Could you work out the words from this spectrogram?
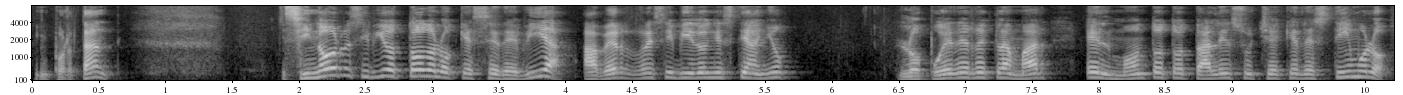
Importante. Si no recibió todo lo que se debía haber recibido en este año, lo puede reclamar el monto total en su cheque de estímulo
